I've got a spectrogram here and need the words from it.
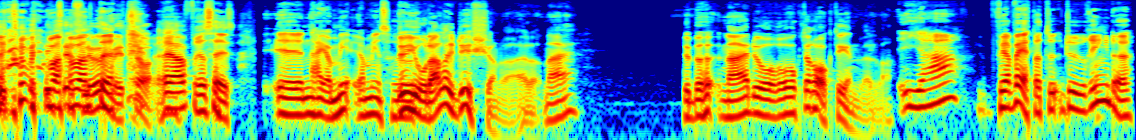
lite var inte- flummigt så. Ja, precis. Eh, nej, jag, min- jag minns hur... Du gjorde aldrig audition va? Eller? Nej. Du behö- Nej, du åkte rakt in väl va? Ja, för jag vet att du, du ringde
